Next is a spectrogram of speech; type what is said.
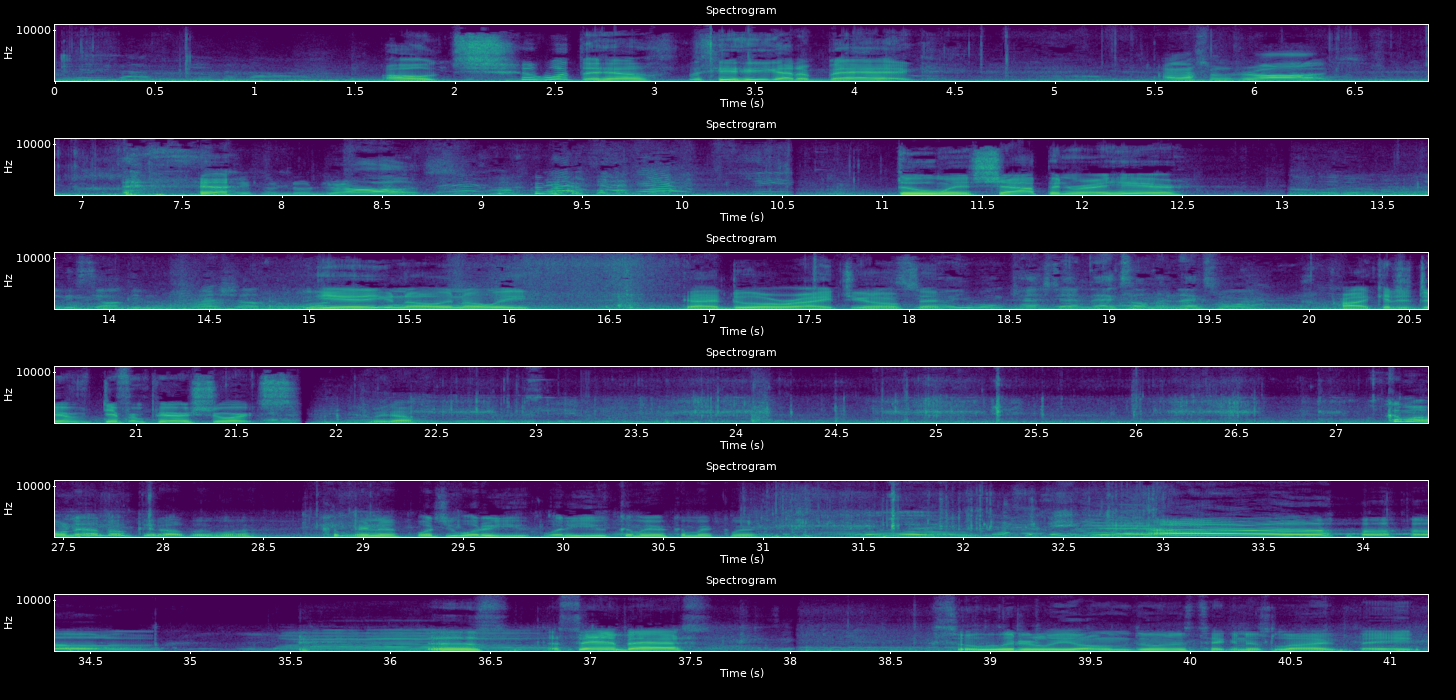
Oh, what the hell? you got a bag. I got some draws. Make some new draws. Dude went shopping right here. At least y'all getting the trash out the water. Yeah, you know, you know, we gotta do it right. You know what I'm You know saying? you won't catch that next on the next one. Probably catch a diff- different pair of shorts. Here we go. Come on now, don't get out the one. Come here now. What you? What are you? What are you? Come here. Come here. Come here. Ooh, that's a big one. Oh! That's a sand bass. So literally, all I'm doing is taking this live bait,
